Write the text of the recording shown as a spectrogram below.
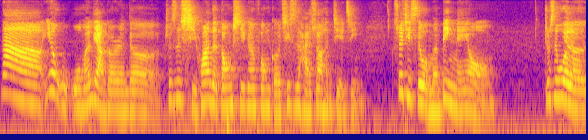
那因为我我们两个人的就是喜欢的东西跟风格其实还算很接近，所以其实我们并没有就是为了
